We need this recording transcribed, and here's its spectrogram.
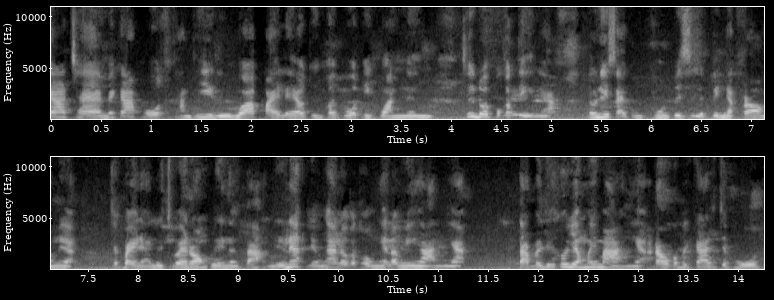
กล้าแชร์ ไม่กล้าโพสต์สถานที่หรือว่าไปแล้วถึงค่อยโพสต์อีกวันหนึ่งซึ่งโดยปกติเนี่ยโดยนิสัยของคุณเป็นศิลปินนักร้องเนี่ยจะไปไหนหรือจะไปร้องเพลงต่างๆหรือเนี่ยเดี๋ยวงานเรากระทงเนี่ยเรามีงานเนี้ยแต่ไปที่เขายังไม่มาเนี่ยเราก็ไม่กล้าที่จะโพสต์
